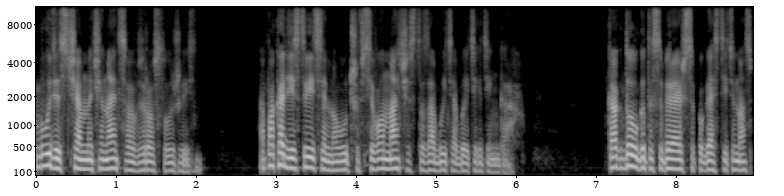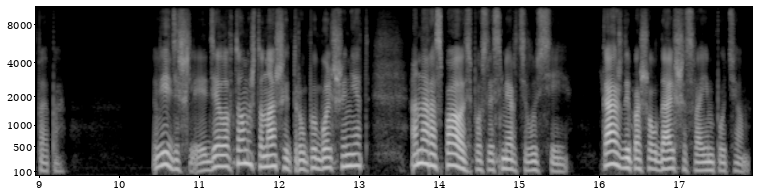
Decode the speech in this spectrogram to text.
Будет с чем начинать свою взрослую жизнь. А пока действительно лучше всего начисто забыть об этих деньгах. Как долго ты собираешься погостить у нас, Пеппа? Видишь ли, дело в том, что нашей трупы больше нет. Она распалась после смерти Лусии. Каждый пошел дальше своим путем.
